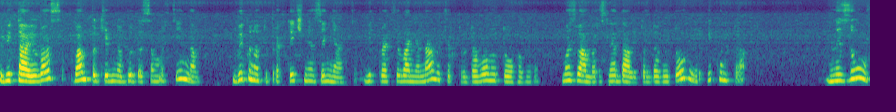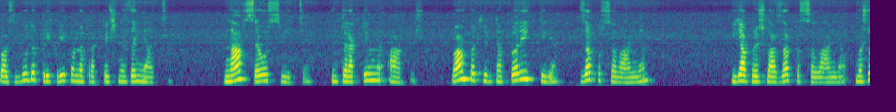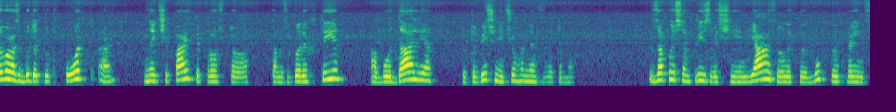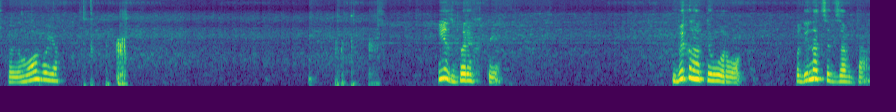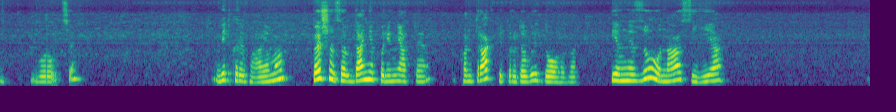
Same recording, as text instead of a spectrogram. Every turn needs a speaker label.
Speaker 1: Вітаю вас! Вам потрібно буде самостійно виконати практичне заняття відпрацювання навичок трудового договору. Ми з вами розглядали трудовий договір і контракт. Внизу у вас буде прикріплено практичне заняття на всеосвіті, інтерактивний аркуш. Вам потрібно перейти за посиланням. Я прийшла за посиланням. Можливо, у вас буде тут код. Не чіпайте, просто там зберегти або далі, тобто більше нічого не вводимо. Записуємо прізвище ім'я з великої букви українською мовою. І зберегти. Виконати урок. 11 завдань в уроці. Відкриваємо. Перше завдання порівняти контракт і трудовий договір. І внизу у нас є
